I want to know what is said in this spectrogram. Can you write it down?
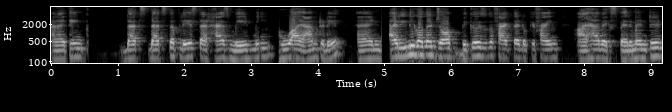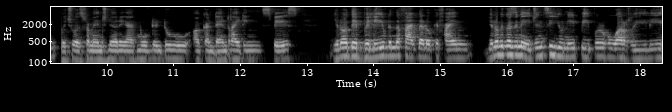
And I think that's that's the place that has made me who I am today and i really got that job because of the fact that okay fine i have experimented which was from engineering. I've moved into a content writing space. You know they believed in the fact that okay fine you know because in agency you need people who are really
